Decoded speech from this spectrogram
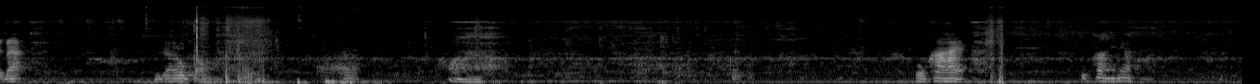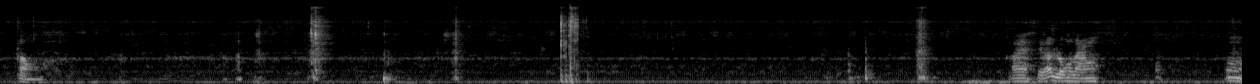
นี้อันนี้อะไรเดี๋ยวกล่องปูผ้าให้ปูผ้าให้นี่ก่อนกล่องไปเสร็จแล้วลงรัง อืม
